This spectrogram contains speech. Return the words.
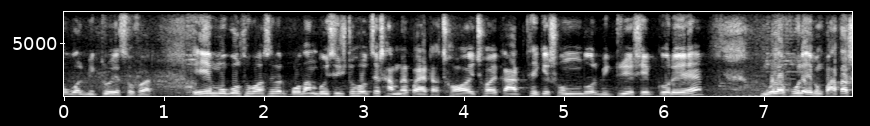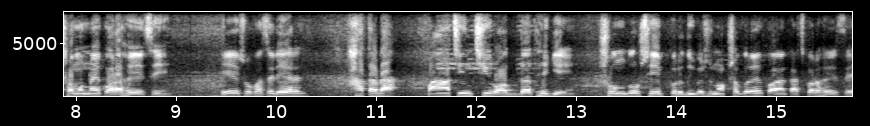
মোগল ভিক্টোরিয়া সোফার। এই মোগল সোফা প্রধান বৈশিষ্ট্য হচ্ছে সামনের পায়াটা। ছয় ছয় কাঠ থেকে সুন্দর ভিক্টোরিয়া শেপ করে গোলাপ ফুল এবং পাতার সমন্বয় করা হয়েছে। এই সোফা সেটের হাতাটা পাঁচ ইঞ্চি রদ্দা থেকে সুন্দর শেপ করে দুই পাশে নকশা করে কাজ করা হয়েছে।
